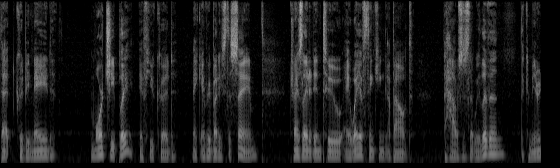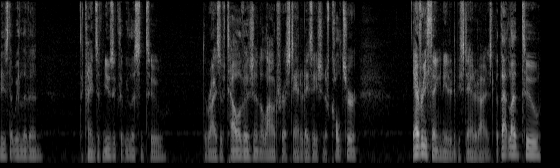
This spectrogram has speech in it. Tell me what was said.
that could be made more cheaply if you could make everybody's the same, translated into a way of thinking about the houses that we live in, the communities that we live in, the kinds of music that we listen to. The rise of television allowed for a standardization of culture. Everything needed to be standardized, but that led to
